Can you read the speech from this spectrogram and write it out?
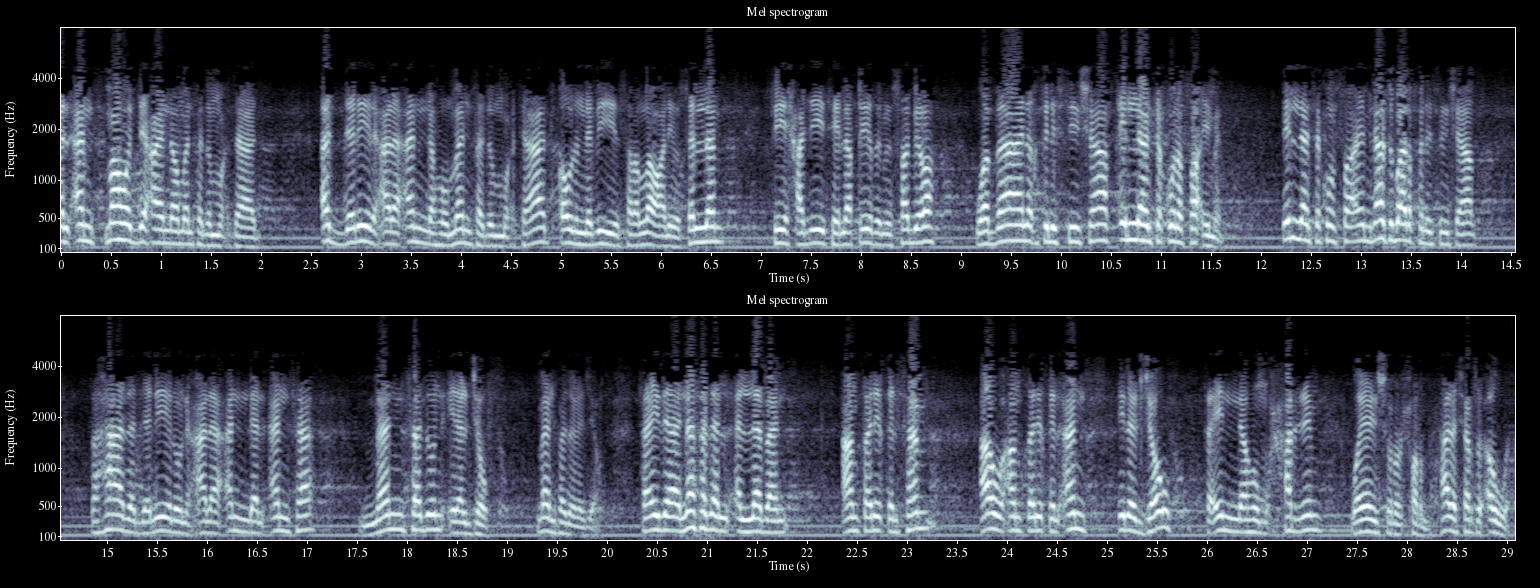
الأنف ما هو ادعاء أنه منفذ معتاد الدليل على أنه منفذ معتاد قول النبي صلى الله عليه وسلم في حديث لقيط بن صبرة وبالغ في الاستنشاق إلا أن تكون صائما إلا أن تكون صائم لا تبالغ في الاستنشاق. فهذا دليل على أن الأنف منفذ إلى الجوف منفذ إلى الجوف. فإذا نفذ اللبن عن طريق الفم أو عن طريق الأنف إلى الجوف فإنه محرم وينشر الحرمة. هذا الشرط الأول.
